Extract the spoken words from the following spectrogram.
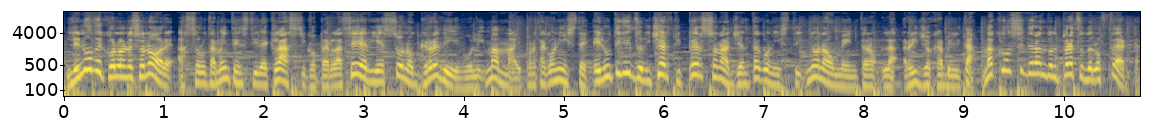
Le nuove colonne sonore, assolutamente in stile classico per la serie, sono gradevoli ma mai protagoniste e l'utilizzo di certi personaggi antagonisti non aumentano la rigiocabilità, ma considerando il prezzo dell'offerta,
